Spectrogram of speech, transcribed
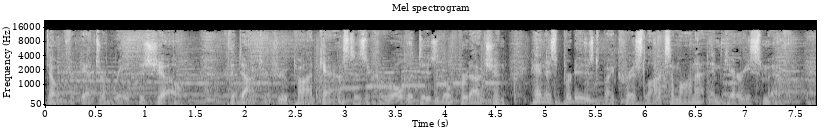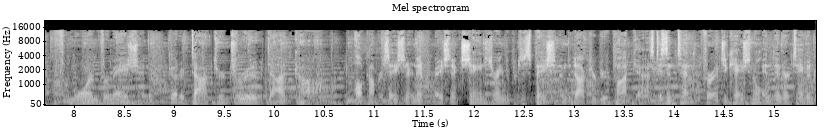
don't forget to rate the show. The Dr. Drew Podcast is a Carolla digital production and is produced by Chris Laxamana and Gary Smith. For more information, go to drdrew.com. All conversation and information exchanged during the participation in the Dr. Drew podcast is intended for educational and entertainment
